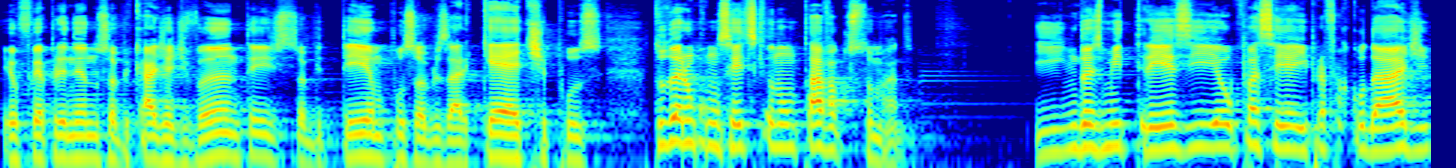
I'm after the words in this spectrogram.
Eu fui aprendendo sobre card advantage, sobre tempo, sobre os arquétipos. Tudo eram conceitos que eu não estava acostumado. E em 2013 eu passei aí para a faculdade,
